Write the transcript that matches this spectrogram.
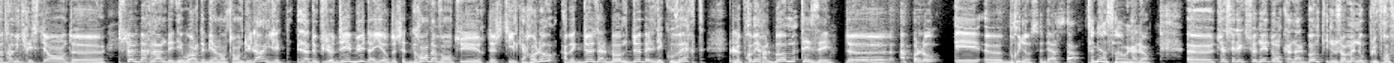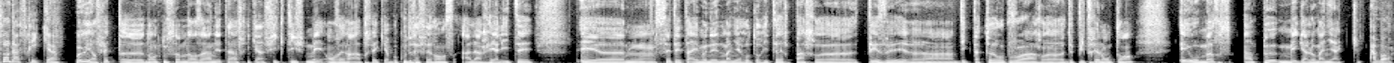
Notre ami Christian de Slumberland BD World est bien entendu là. Il est là depuis le début d'ailleurs de cette grande aventure de style Carolo, avec deux albums, deux belles découvertes. Le premier album, Thésée, de Apollo et euh, Bruno, c'est bien ça? C'est bien ça, oui. Alors, euh, tu as sélectionné donc un album qui nous emmène au plus profond d'Afrique. Oui, oui, en fait, euh, donc nous sommes dans un État africain fictif, mais on verra après qu'il y a beaucoup de références à la réalité. Et euh, cet État est mené de manière autoritaire par euh, Thésée, un dictateur au pouvoir depuis très longtemps, et aux mœurs un peu mégalomaniaques. Ah bon?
